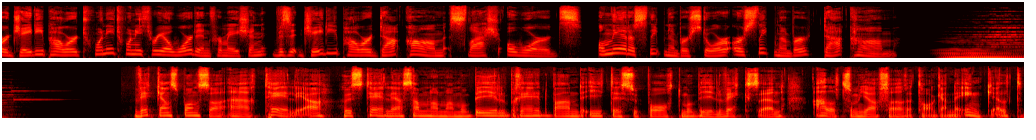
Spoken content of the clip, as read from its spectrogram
For JD Power 2023 award information, visit jdpower.com/awards. Only at a Sleep Number store or sleepnumber.com. Veckans sponsor är Telia. Hos Telia samlar man mobil, bredband, IT-support, mobilväxel, allt som gör företagande enkelt.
